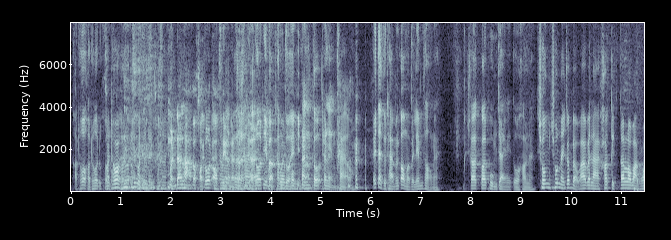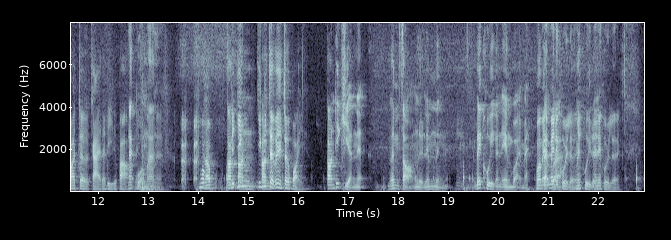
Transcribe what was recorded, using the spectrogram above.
ขอโทษขอโทษทุกคขอนโทษขอโทษทุกคนด้วยขอโทษเหมือนดารามาขอโทษออกเสียงกันเออขอโทษที่แบบทำตัวให้ผิดหวัตั้งงโต๊ะแถลงข่าวเอ้ยแต่สุดท้ายมันก็ออกมาเป็นเล่มสองนะก็ก็ภูมิใจในตัวเขานะช่วงช่วงนั้นก็แบบว่าเวลาเข้าตึกต้องระวังว่าเจอกายได้ดีหรือเปล่าน่ากลัวมากนะแล้วตอนยิ่งตอนยิ่งตอนไม่เจอก็จะเจอบ่อย ตอนที่เขียนเนี่ยเล่มสองหรือเล่มหนึ่งเนี่ยได้คุยกันเองบ่อยไหมว่าไม่แบบไม่ได้ว่าคุยเลยไม่คุยเลยไม่ได้คุยเลย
